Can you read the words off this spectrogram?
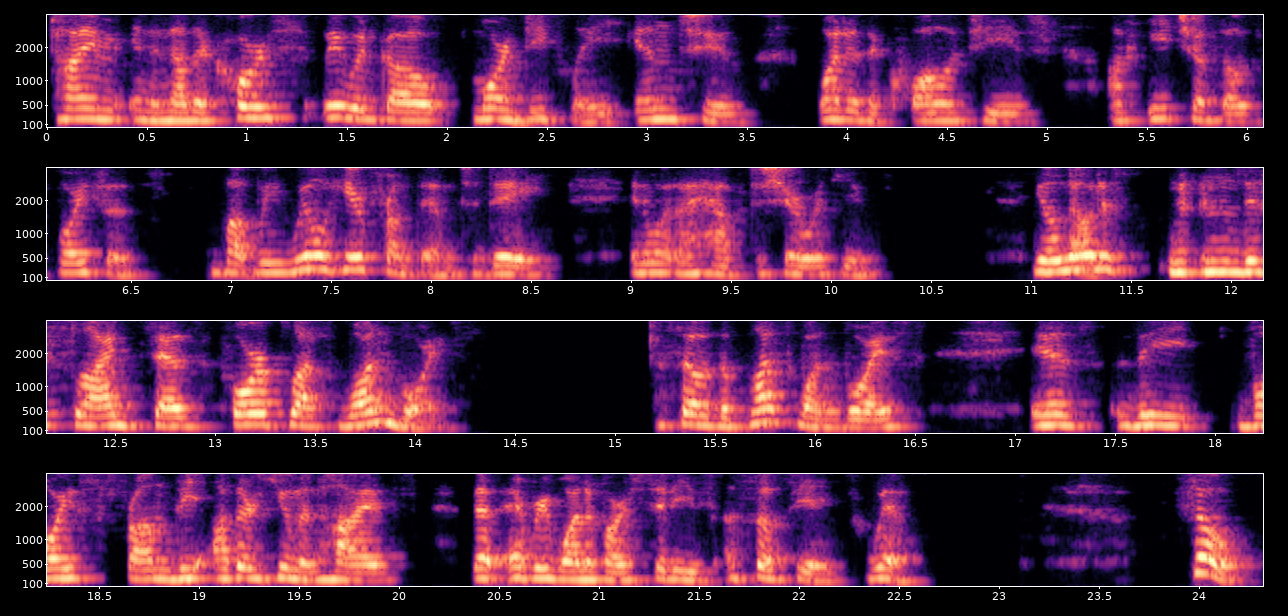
time in another course, we would go more deeply into what are the qualities of each of those voices. But we will hear from them today in what I have to share with you. You'll notice this slide says four plus one voice. So the plus one voice is the voice from the other human hives that every one of our cities associates with. So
